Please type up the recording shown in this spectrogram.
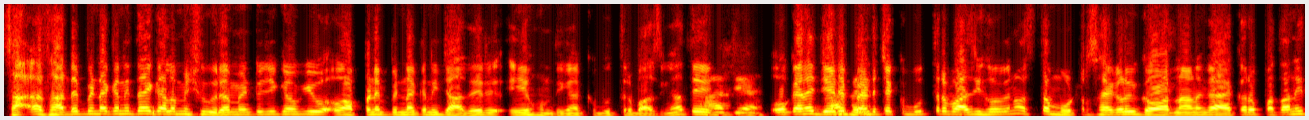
ਸਾਡੇ ਪਿੰਡਾਂ ਕਨੀ ਤਾਂ ਇਹ ਗੱਲ ਮਸ਼ਹੂਰ ਹੈ ਮਿੰਟੂ ਜੀ ਕਿਉਂਕਿ ਉਹ ਆਪਣੇ ਪਿੰਡਾਂ ਕਨੀ ਜ਼ਿਆਦਾ ਇਹ ਹੁੰਦੀਆਂ ਕਬੂਤਰਬਾਜ਼ੀਆਂ ਤੇ ਉਹ ਕਹਿੰਦੇ ਜਿਹੜੇ ਪਿੰਡ 'ਚ ਕਬੂਤਰਬਾਜ਼ੀ ਹੋਵੇ ਨਾ ਉਸ ਤਾਂ ਮੋਟਰਸਾਈਕਲ ਵੀ ਗੌਰ ਨਾਲ ਲੰਘਾਇਆ ਕਰੋ ਪਤਾ ਨਹੀਂ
